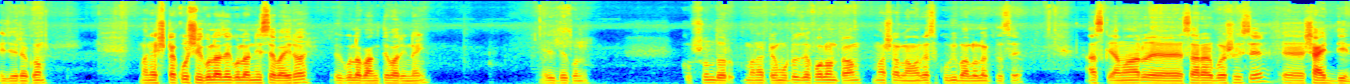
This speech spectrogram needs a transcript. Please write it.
এই যে এরকম। মানে এক্সট্রা কুশিগুলো যেগুলো নিচে বাইর হয়, এগুলো ভাঙতে পারি নাই। এই দেখুন, খুব সুন্দর মানে টমেটো যে ফলনটা মাসাল্লাহ আমার কাছে খুবই ভালো লাগতেছে। আজকে আমার সারার বয়স হয়েছে ষাট দিন।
